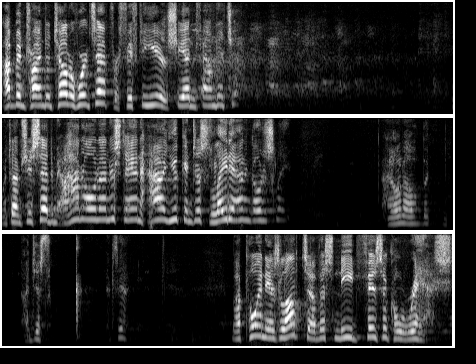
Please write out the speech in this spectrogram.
I've been trying to tell her where it's at for 50 years. She hadn't found it yet. One time she said to me, I don't understand how you can just lay down and go to sleep. I don't know, but I just, that's it. My point is, lots of us need physical rest.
